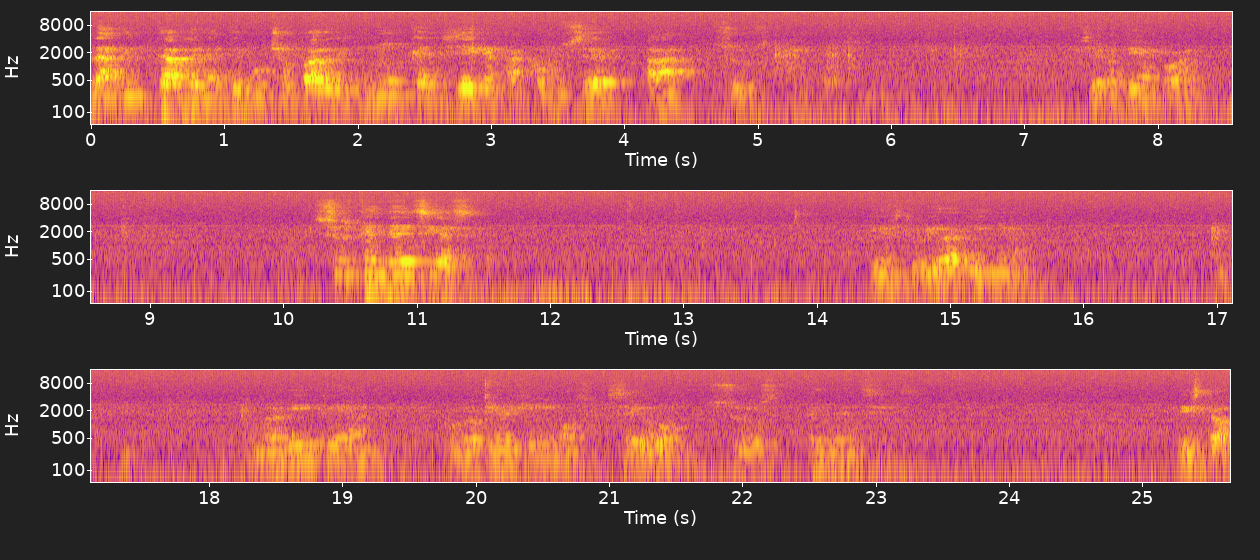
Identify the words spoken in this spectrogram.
Lamentablemente muchos padres nunca llegan a conocer a sus hijos. Lleva tiempo, ¿eh? Sus tendencias. Instruir al niño. Como la Biblia, como lo que dijimos, según sus tendencias. ¿Listo?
